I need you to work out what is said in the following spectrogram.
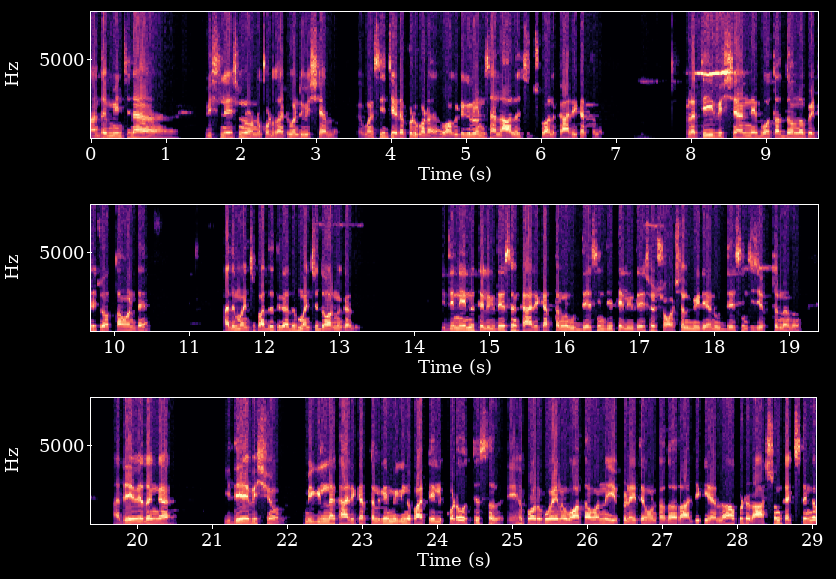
అంతకు మించిన విశ్లేషణలు ఉండకూడదు అటువంటి విషయాల్లో. విమర్శించేటప్పుడు కూడా ఒకటికి రెండు సార్లు ఆలోచించుకోవాలి కార్యకర్తలు. ప్రతి విషయాన్ని భూతద్దంలో పెట్టి చూస్తామంటే అది మంచి పద్ధతి కాదు మంచి ధోరణి కాదు. ఇది నేను తెలుగుదేశం కార్యకర్తలను ఉద్దేశించి తెలుగుదేశం సోషల్ మీడియాను ఉద్దేశించి చెప్తున్నాను. అదే విధంగా ఇదే విషయం మిగిలిన కార్యకర్తలకి మిగిలిన పార్టీలకు కూడా వచ్చేస్తుంది. స్నేహపూర్వకమైన వాతావరణం ఎప్పుడైతే ఉంటుందో రాజకీయాల్లో అప్పుడు రాష్ట్రం ఖచ్చితంగా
